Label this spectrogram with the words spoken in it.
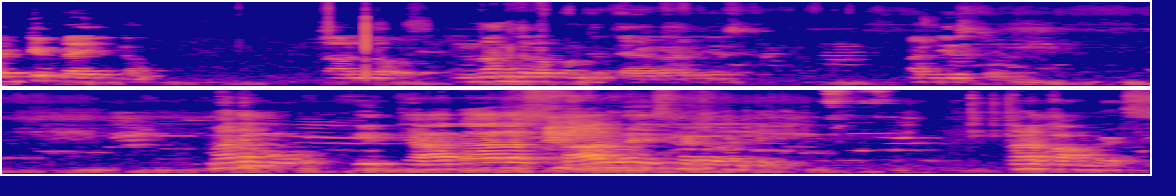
గట్టి ప్రయత్నం. దానిలో ఉన్నంతలో కొంత త్యాగాలు చేస్తూ అది చేస్తుంది మనకు ఈ త్యాగాల సాలు వేసినటువంటి మన కామ్రేడ్స్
